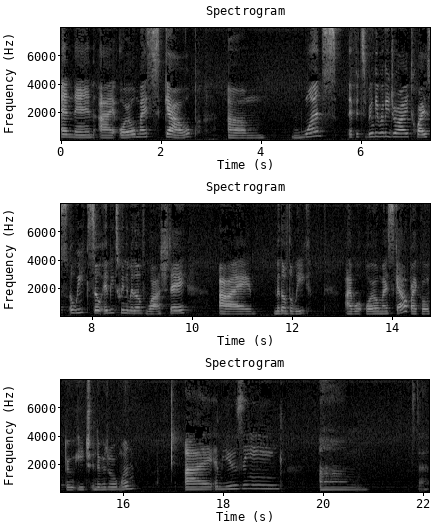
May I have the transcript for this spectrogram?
and then I oil my scalp um, once, if it's really, really dry, twice a week. So in between the middle of wash day, I, middle of the week, I will oil my scalp. I go through each individual one. I am using, um, what's that?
